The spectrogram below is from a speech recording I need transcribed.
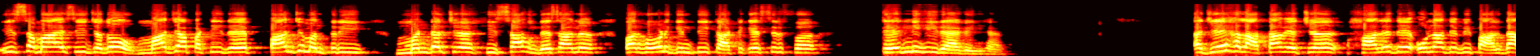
ਇਸ ਸਮਾਂ ਇਹ ਸੀ ਜਦੋਂ ਮਾਝਾ ਪੱਟੀ ਦੇ ਪੰਜ ਮੰਤਰੀ ਮੰਡਲ 'ਚ ਹਿੱਸਾ ਹੁੰਦੇ ਸਨ, ਪਰ ਹੁਣ ਗਿਣਤੀ ਘਟ ਕੇ ਸਿਰਫ ਤਿੰਨ ਹੀ ਰਹਿ ਗਈ ਹੈ। ਅਜੇ ਹਾਲਾਤਾਂ ਵਿੱਚ ਹਾਲੇ ਦੇ ਉਹਨਾਂ ਦੇ ਵਿਭਾਗ ਦਾ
